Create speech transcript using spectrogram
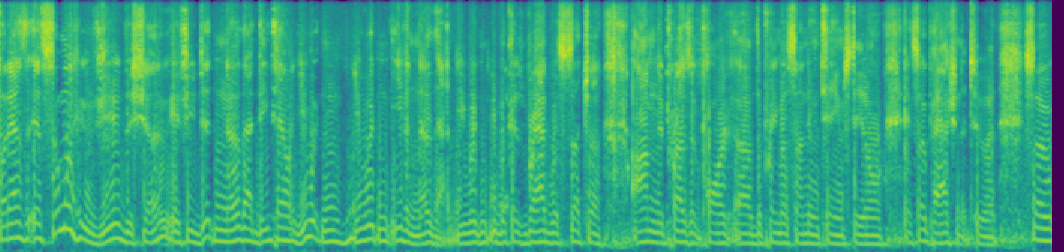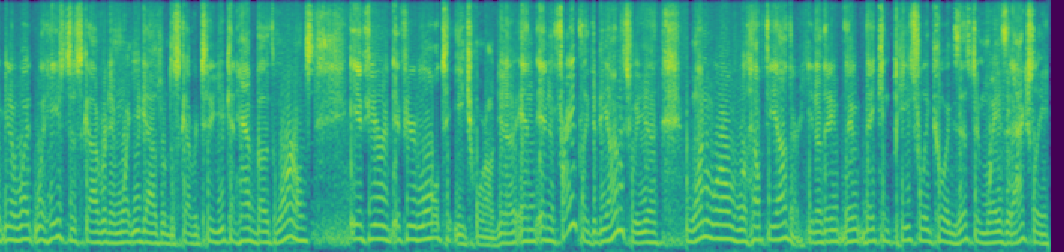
But as as someone who viewed the show, if you didn't know that detail, you wouldn't you wouldn't even know that. You wouldn't because Brad was such a omnipresent part of the Primos hunting team still and so passionate to it. So, you know, what, what he's discovered and what you guys will discover too, you can have both worlds if you're if you're loyal to each world, you know, and, and frankly, to be honest with you, one world will help the other. You know, they, they, they can peacefully coexist in ways that actually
